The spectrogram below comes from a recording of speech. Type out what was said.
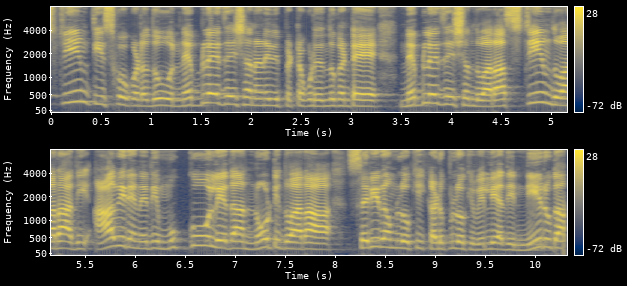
స్టీమ్ తీసుకోకూడదు నెబ్లైజేషన్ అనేది పెట్టకూడదు. ఎందుకంటే నెబ్లైజేషన్ ద్వారా స్టీమ్ ద్వారా అది ఆవిరి అనేది ముక్కు లేదా నోటి ద్వారా శరీరంలోకి కడుపులోకి వెళ్ళి అది నీరుగా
